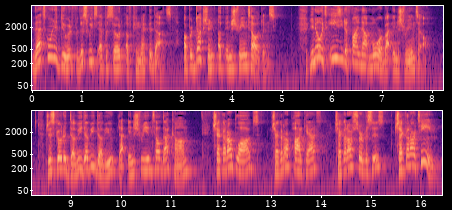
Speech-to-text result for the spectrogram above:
That's going to do it for this week's episode of Connect the Dots, a production of Industry Intelligence. You know, it's easy to find out more about industry intel. Just go to www.industryintel.com, check out our blogs, check out our podcast, check out our services, check out our team,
